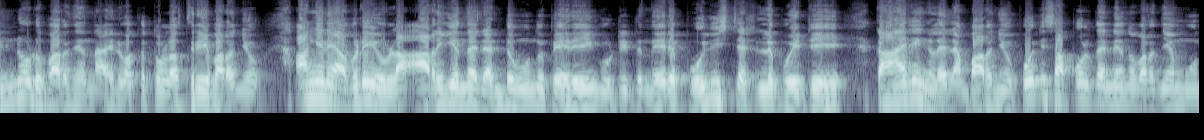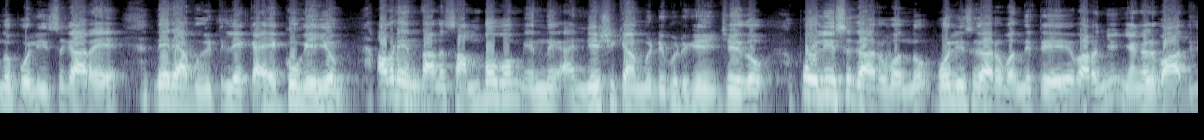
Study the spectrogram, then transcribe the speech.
എന്നോട് പറഞ്ഞെന്ന് അയൽവക്കത്തുള്ള സ്ത്രീ പറഞ്ഞു. അങ്ങനെ അവിടെയുള്ള അറിയുന്ന രണ്ട് മൂന്ന് പേരെയും കൂട്ടിയിട്ട് നേരെ പോലീസ് സ്റ്റേഷനിൽ പോയിട്ട് കാര്യങ്ങളെല്ലാം പറഞ്ഞു. പോലീസ് അപ്പോൾ തന്നെ എന്ന് പറഞ്ഞ മൂന്ന് പോലീസുകാരെ നേരെ ആ വീട്ടിലേക്ക് അയക്കുകയും അവിടെ എന്താണ് സംഭവം സംഭവം എന്ന് അന്വേഷിക്കാൻ വേണ്ടി വിടുകയും ചെയ്തു. പോലീസുകാർ വന്നു. പോലീസുകാർ വന്നിട്ട് പറഞ്ഞു ഞങ്ങൾ വാതിൽ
